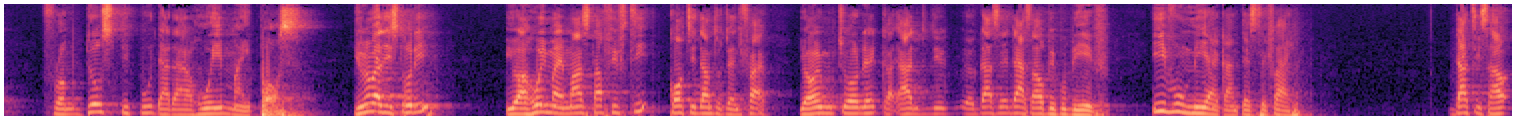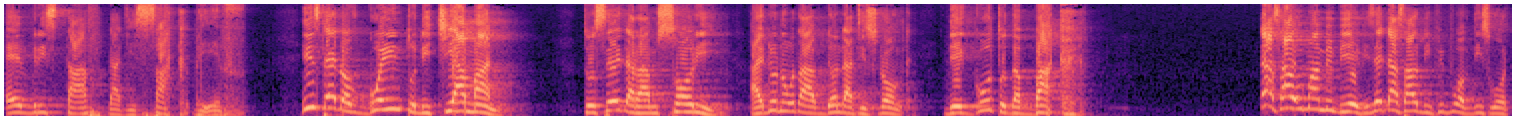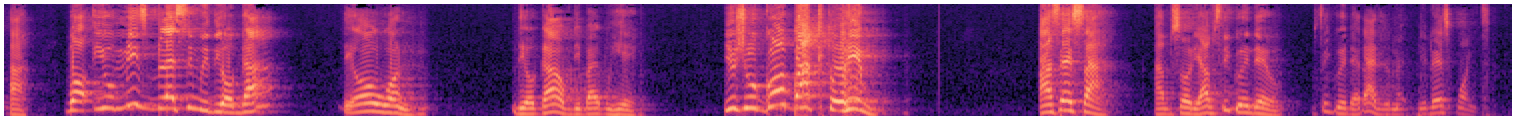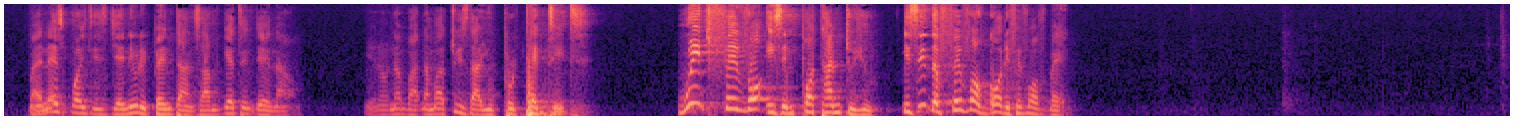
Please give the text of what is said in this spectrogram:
from those people that are owing my boss. You remember the story? You are owing my master 50, cut it down to 25. You are owing 200, and the guy said, That's how people behave. Even me, I can testify. That is how every staff that is sacked behave. Instead of going to the chairman to say that I'm sorry, I don't know what I've done that is wrong. They go to the back. That's how human beings behave. He said that's how the people of this world are. But you miss blessing with the Oga. They all won. The Oga of the Bible here. You should go back to him and say, Sir, I'm sorry. I'm still going there. Oh. I'm still going there. That is my, the next point. My next point is genuine repentance. I'm getting there now. You know, number number two is that you protect it. Which favor is important to you? Is it the favor of God, the favor of man?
